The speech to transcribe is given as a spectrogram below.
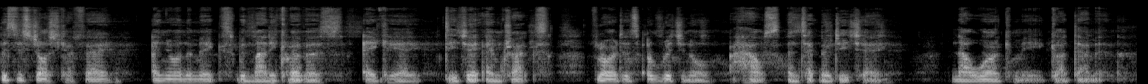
This is Josh Cafe, and you're in the mix with Manny Cuevas, aka DJ M TRAXXX, Florida's original house and techno DJ. Now work me, goddammit.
